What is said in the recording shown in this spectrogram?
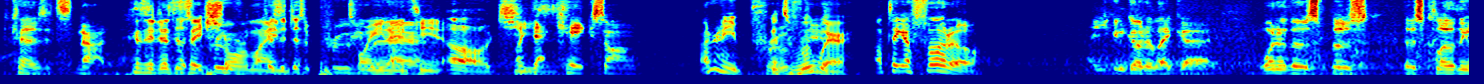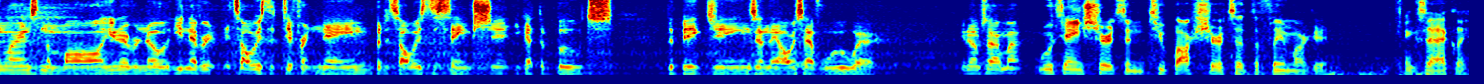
Because it's not. Because it doesn't, say prove- Shoreline. Because it doesn't prove you were there. 2019. Oh, jeez. Like that cake song. I don't need proof. It's dude. Wu-wear. I'll take a photo. You can go to like a one of those those those clothing lines in the mall. You never know. You never. It's always a different name, but it's always the same shit. You got the boots, the big jeans, and they always have Wu wear. You know what I'm talking about? Wu Tang shirts and Tupac shirts at the flea market. Exactly.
